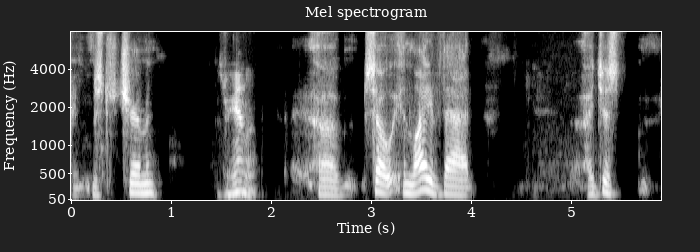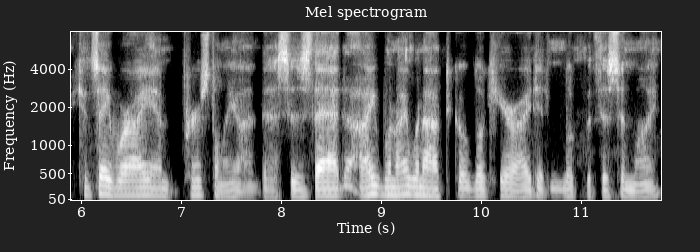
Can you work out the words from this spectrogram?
Right, Mr. Chairman, Mr. Hanlon, um, so in light of that, I just can say where I am personally on this is that I, when I went out to go look here, I didn't look with this in mind.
